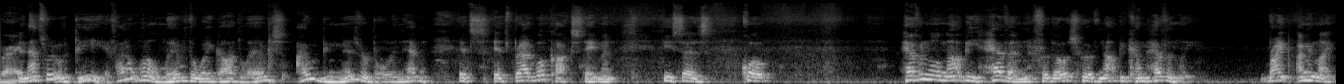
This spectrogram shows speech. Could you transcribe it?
Right. And that's what it would be. If I don't want to live the way God lives, I would be miserable in heaven. It's it's Brad Wilcox's statement. He says, quote, Heaven will not be heaven for those who have not become heavenly. Right? I mean like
